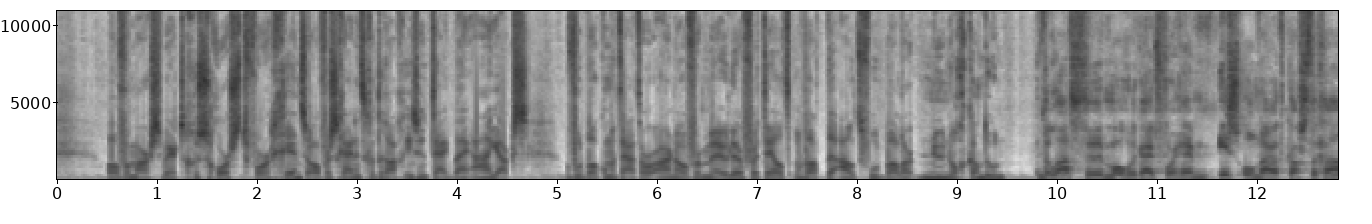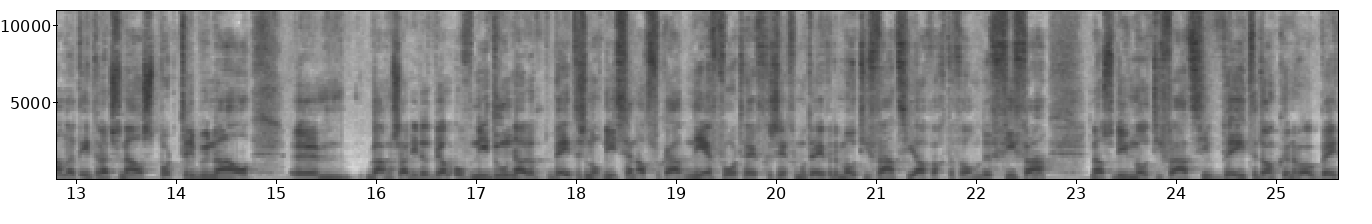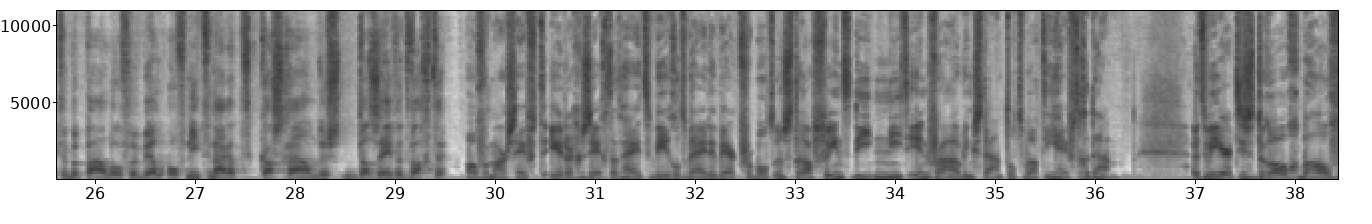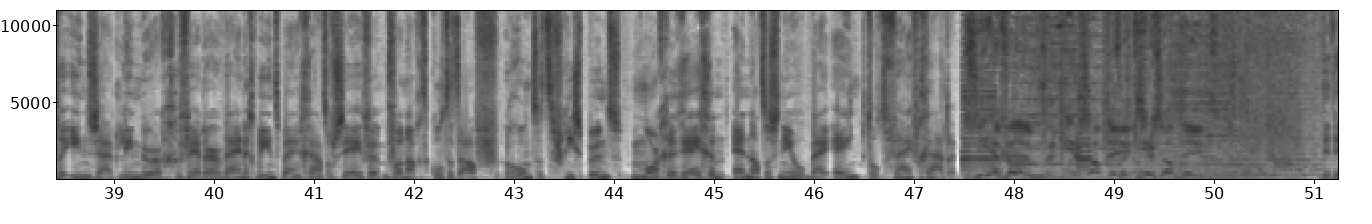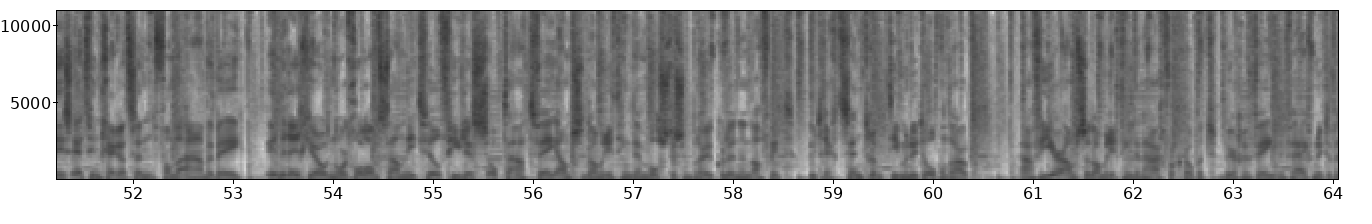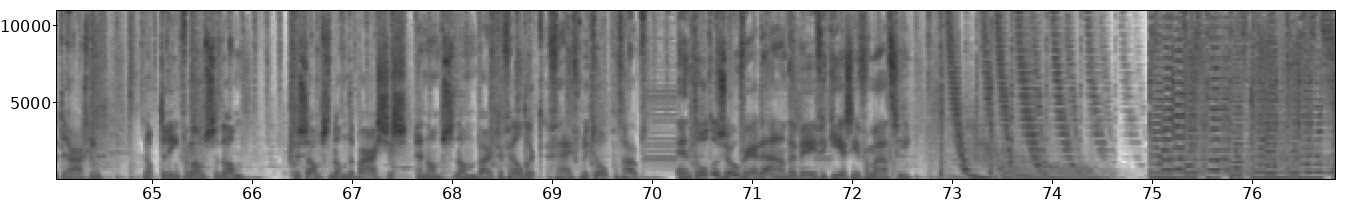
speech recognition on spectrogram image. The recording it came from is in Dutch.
Overmars werd geschorst voor grensoverschrijdend gedrag in zijn tijd bij Ajax. Voetbalcommentator Arno Vermeulen vertelt wat de oud-voetballer nu nog kan doen. De laatste mogelijkheid voor hem is om naar het kast te gaan. Het internationaal sporttribunaal. Um, waarom zou hij dat wel of niet doen? Nou, dat weten ze nog niet. Zijn advocaat Neervoort heeft gezegd... we moeten even de motivatie afwachten van de FIFA. En als we die motivatie weten... dan kunnen we ook beter bepalen of we wel of niet naar het kast gaan. Dus dat is even het wachten. Overmars heeft eerder gezegd dat hij het wereldwijde werkverbod een straf vindt... die niet in verhouding staat tot wat hij heeft gedaan. Het weer, het is droog, behalve in Zuid-Limburg. Verder weinig wind bij een graad of 7. Vannacht koelt het af rond het vriespunt. Morgen regen en natte sneeuw bij 1 tot 5 graden. ZFM, verkeersupdate. verkeersupdate. Dit is Edwin Gerritsen van de ANWB. In de regio Noord-Holland staan niet veel files. Op de A2 Amsterdam richting Den Bosch tussen Breukelen en afrit Utrecht Centrum 10 minuten oponthoud. A4 Amsterdam richting Den Haag verknoopt het Burgerveen 5 minuten vertraging. En op de ring van Amsterdam Tussen Amsterdam de Baarsjes en Amsterdam Buitenveldert 5 minuten oponthoud. En tot zover de ANWB Verkeersinformatie.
